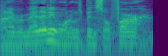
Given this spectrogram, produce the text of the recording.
I never met anyone who's been so far.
